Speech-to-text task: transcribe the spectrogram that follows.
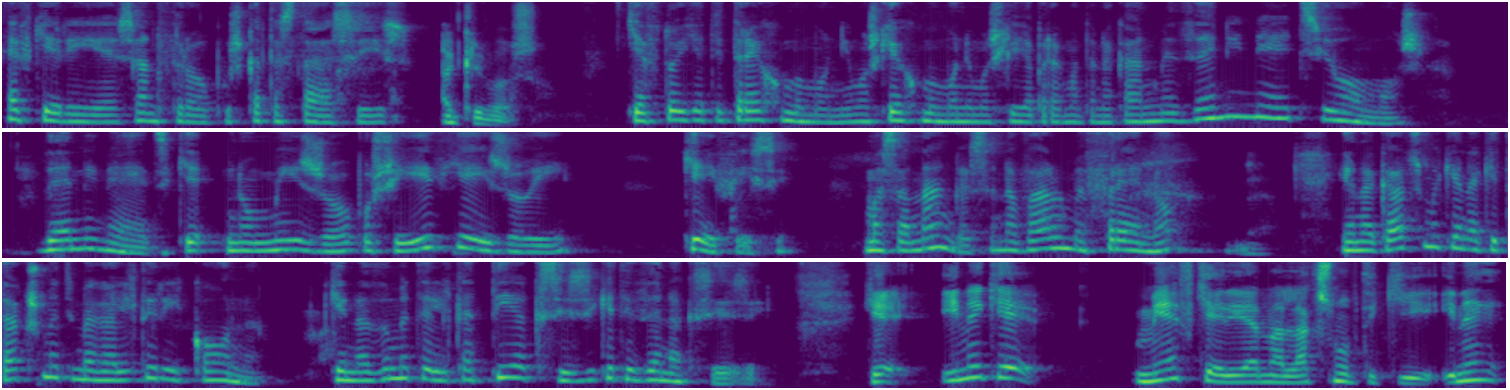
Ευκαιρίες, ανθρώπους, καταστάσεις. Ακριβώς. Και αυτό γιατί τρέχουμε μονίμως και έχουμε μονίμως χίλια πράγματα να κάνουμε. Δεν είναι έτσι όμως. Δεν είναι έτσι. Και νομίζω πως η ίδια η ζωή και η φύση μας ανάγκασε να βάλουμε φρένο Ναι. για να κάτσουμε και να κοιτάξουμε τη μεγαλύτερη εικόνα. Και να δούμε τελικά τι αξίζει και τι δεν αξίζει. Και είναι και μια ευκαιρία να αλλάξουμε οπτική. Είναι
